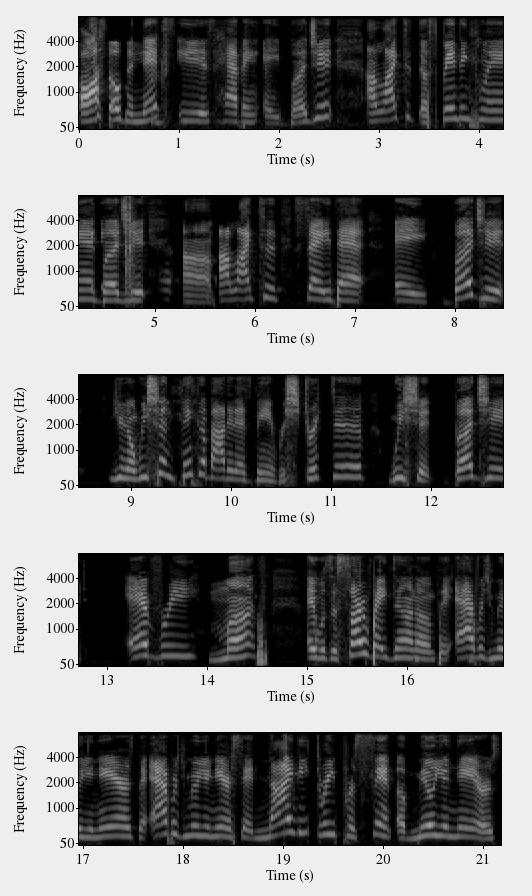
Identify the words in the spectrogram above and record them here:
Also, the next is having a budget. I like to a spending plan budget. Um, I like to say that a budget, you know, we shouldn't think about it as being restrictive. We should budget every month. It was a survey done on the average millionaires. The average millionaire said 93% of millionaires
